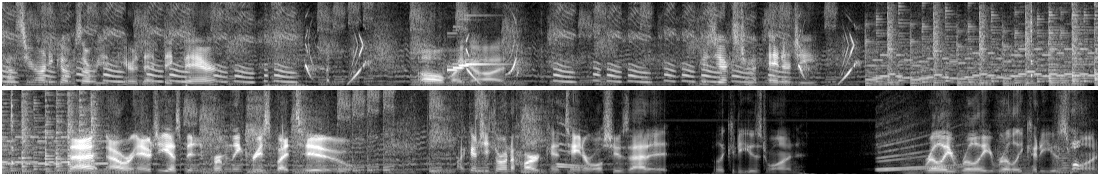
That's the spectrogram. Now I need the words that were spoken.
Toss your honeycombs over here then, Big Bear. oh my god. Here's your extra energy. That, our energy has been permanently increased by two. Why couldn't she throw in a heart container while she was at it? Really could have used one. Really, really, really could have used one.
